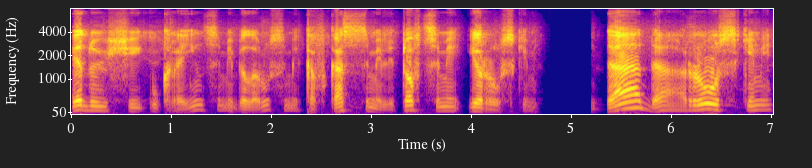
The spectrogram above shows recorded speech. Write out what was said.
ведущий украинцами, белорусами, кавказцами, литовцами и русскими. Да-да, русскими.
